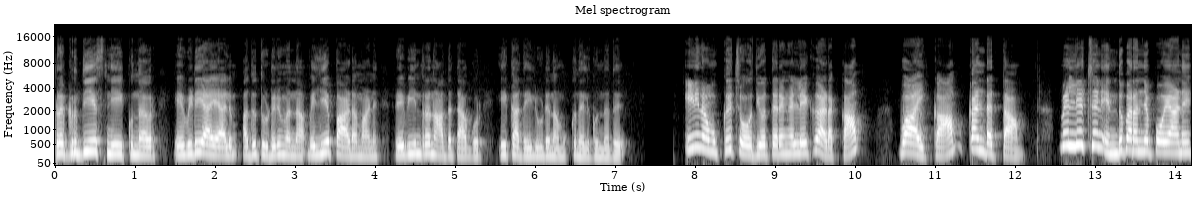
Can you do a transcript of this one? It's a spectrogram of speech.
പ്രകൃതിയെ സ്നേഹിക്കുന്നവർ എവിടെയായാലും അത് തുടരുമെന്ന വലിയ പാഠമാണ് രവീന്ദ്രനാഥ ടാഗോർ ഈ കഥയിലൂടെ നമുക്ക് നൽകുന്നത്. ഇനി നമുക്ക് ചോദ്യോത്തരങ്ങളിലേക്ക് കടക്കാം. വായിക്കാം കണ്ടെത്താം. വല്യച്ഛൻ എന്തു പറഞ്ഞപ്പോഴാണ്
